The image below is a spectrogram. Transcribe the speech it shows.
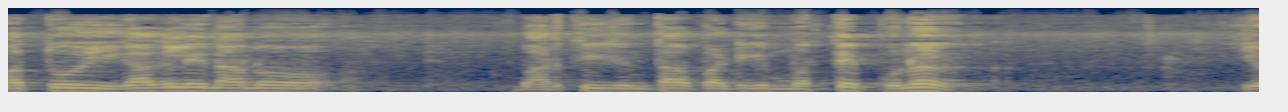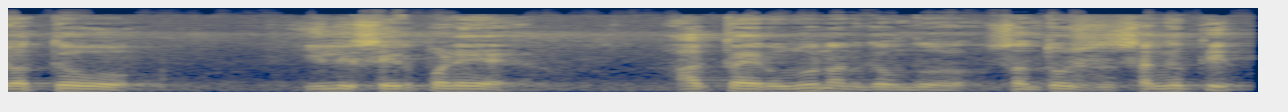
ಮತ್ತು ಈಗಾಗಲೇ ನಾನು ಭಾರತೀಯ ಜನತಾ ಪಾರ್ಟಿಗೆ ಮತ್ತೆ ಪುನರ್ ಇವತ್ತು ಇಲ್ಲಿ ಸೇರ್ಪಡೆ ಆಗ್ತಾ ಇರುವುದು ನನಗೆ ಒಂದು ಸಂತೋಷದ ಸಂಗತಿ.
